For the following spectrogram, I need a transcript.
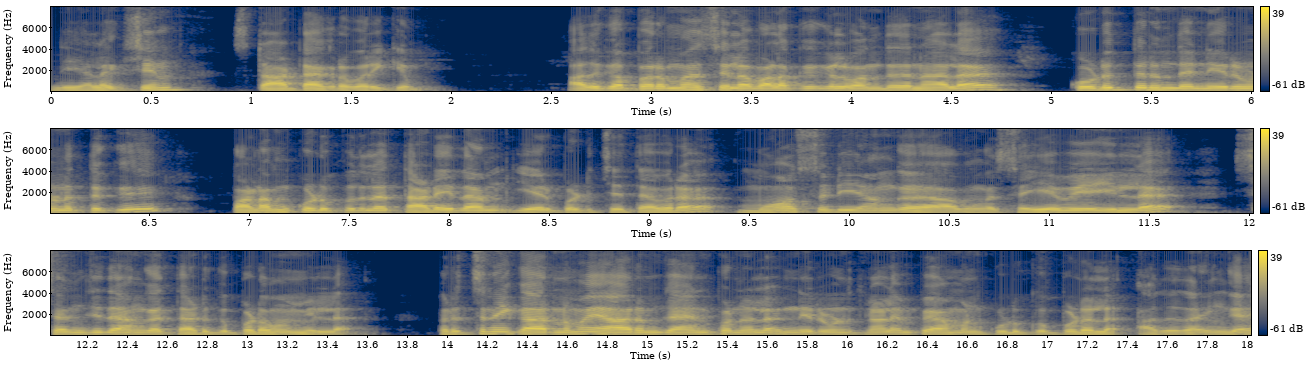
இந்த எலெக்ஷன் ஸ்டார்ட் ஆகிற வரைக்கும். அதுக்கப்புறமா சில வழக்குகள் வந்ததுனால கொடுத்திருந்த நிறுவனத்துக்கு பணம் கொடுப்பதில் தடை தான் ஏற்பட்டுச்சே தவிர மோசடி அங்கே அவங்க செய்யவே இல்லை. செஞ்சது அங்கே தடுக்கப்படவும் இல்லை. பிரச்சனை காரணமாக யாரும் ஜாயின் பண்ணலை. நிறுவனத்தினாலையும் பேமெண்ட் கொடுக்கப்படலை. அதுதான் இங்கே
